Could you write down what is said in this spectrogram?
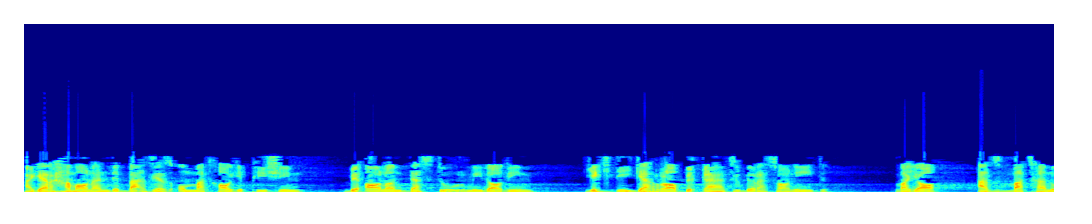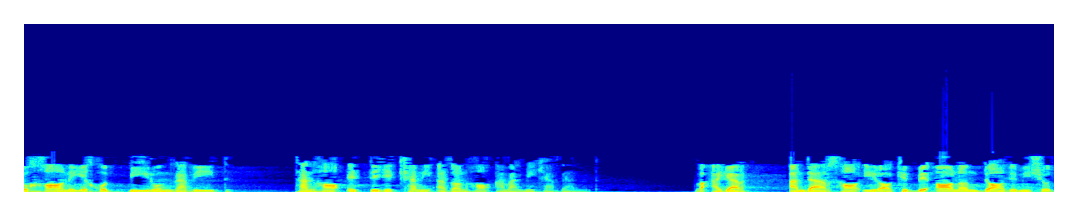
اگر همانند بعضی از امتهای پیشین به آنان دستور می‌دادیم یکدیگر را به قتل برسانید و یا از وطن و خانه خود بیرون روید تنها عده کمی از آنها عمل می‌کردند. و اگر اندرزهایی را که به آنان داده می‌شد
